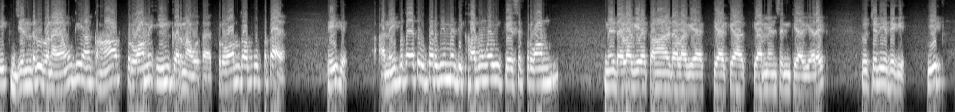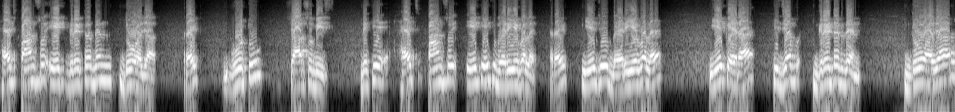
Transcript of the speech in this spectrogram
एक जनरल बनाया हूँ कि यहाँ कहाँ प्रोग्राम में इन करना होता है। प्रोग्राम तो आपको पता है, ठीक है? नहीं पता है तो ऊपर भी मैं दिखा दूँगा कि कैसे प्रोग्राम में डाला गया, कहाँ डाला गया, क्या क्या क्या मेंशन किया गया राइट तो चलिए देखिए if hash 501 greater than 2000 right go to 420 देखिए हैज़ 501 एक वेरिएबल है राइट ये जो वेरिएबल है, ये कह रहा है कि जब ग्रेटर देन 2000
